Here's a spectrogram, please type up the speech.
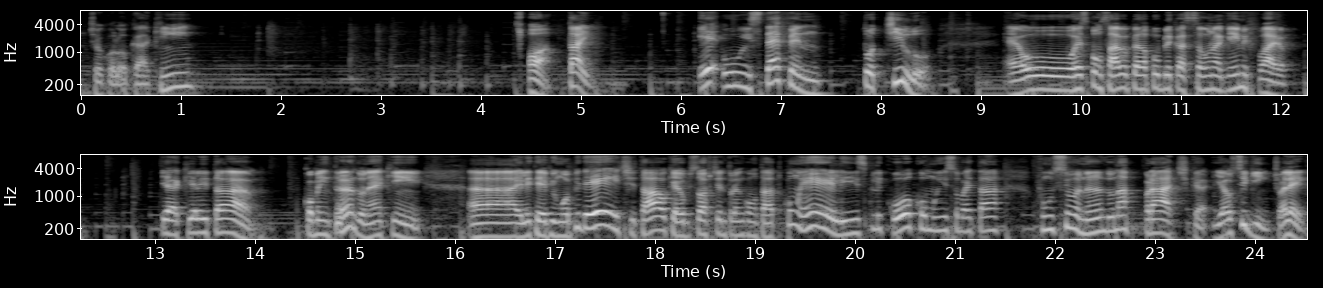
Deixa eu colocar aqui. Ó, tá aí. E o Stephen Totilo é o responsável pela publicação na GameFile. E aqui ele tá comentando, né, que uh, ele teve um update e tal, que a Ubisoft entrou em contato com ele e explicou como isso vai estar tá funcionando na prática. E é o seguinte, olha aí.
